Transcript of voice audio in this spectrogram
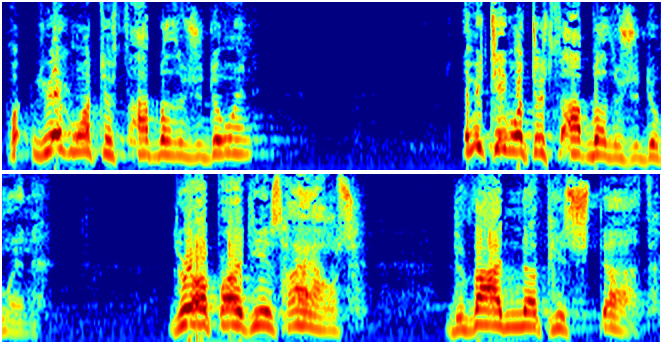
What, you reckon what those five brothers are doing? Let me tell you what those five brothers are doing. They're up right at his house, dividing up his stuff.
